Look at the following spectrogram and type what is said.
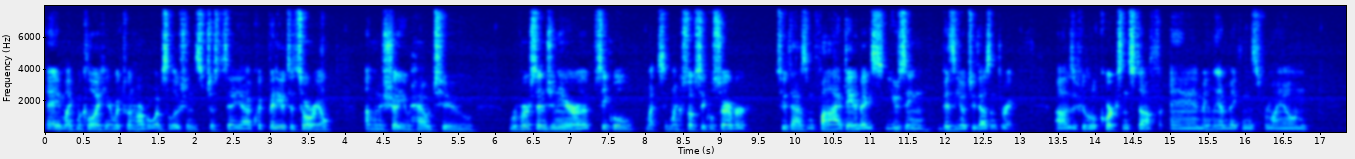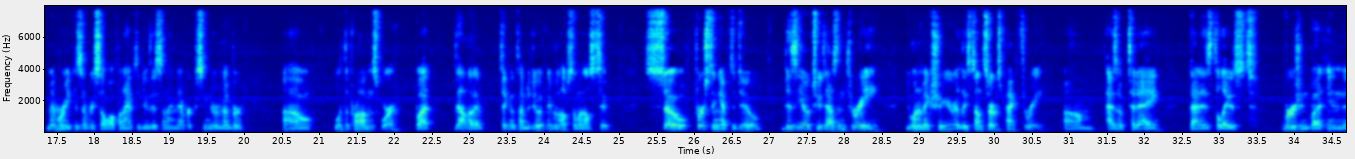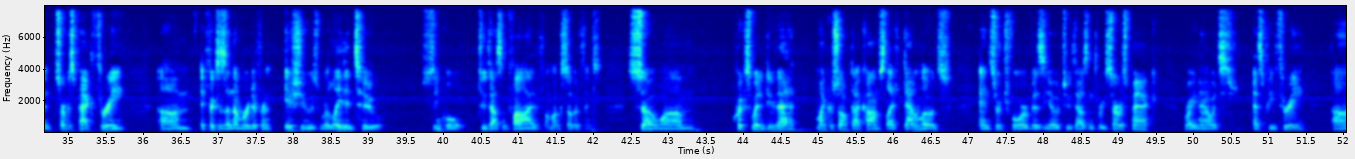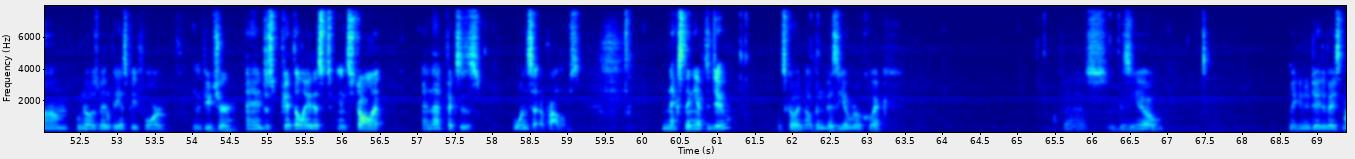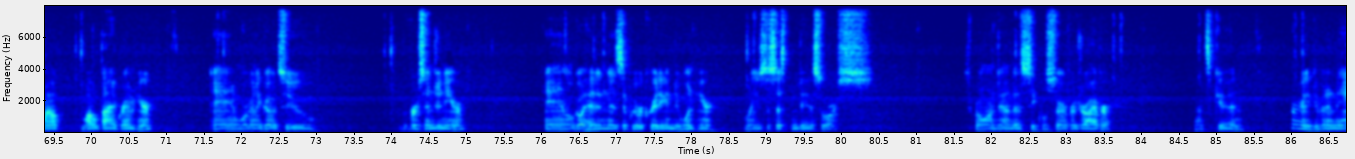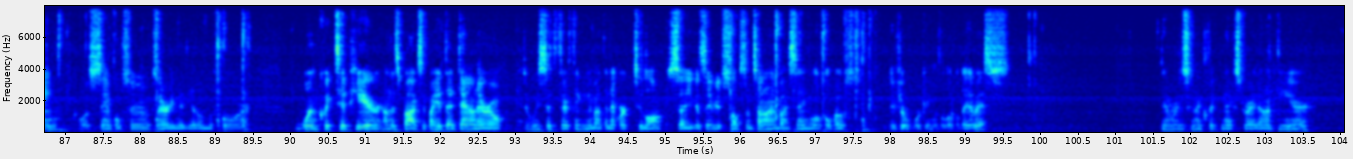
Hey, Mike McCloy here with Twin Harbor Web Solutions. Just a uh, quick video tutorial. I'm going to show you how to reverse engineer a SQL, Microsoft SQL Server 2005 database using Visio 2003. Uh, there's a few little quirks and stuff, and mainly I'm making this for my own memory because every so often I have to do this and I never seem to remember uh, what the problems were. But now that I've taken the time to do it, maybe it'll help someone else too. So, first thing you have to do, Visio 2003 you want to make sure you're at least on Service Pack 3. Um, as of today, that is the latest version, but in the Service Pack 3, um, it fixes a number of different issues related to SQL 2005, amongst other things. So, um, quickest way to do that, Microsoft.com slash downloads, and search for Visio 2003 Service Pack. Right now it's SP3. Um, who knows, maybe it'll be SP4 in the future. And just get the latest, install it, and that fixes one set of problems. Next thing you have to do, let's go ahead and open Visio real quick. Office, Visio, make a new database model, model diagram here, and we're going to go to reverse engineer, and we'll go ahead and as if we were creating a new one here, I'm going to use the system data source, scroll on down to SQL Server driver, that's good. We're going to give it a name, call it sample 2, because I already made the other one before. One quick tip here on this box, if I hit that down arrow, it always sits there thinking about the network too long. So you can save yourself some time by saying localhost if you're working with a local database. Then we're just going to click next right on here.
